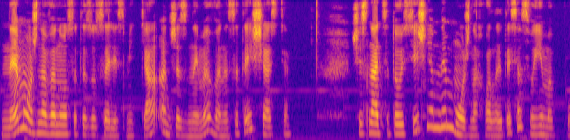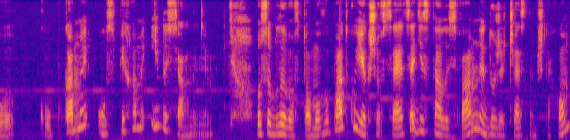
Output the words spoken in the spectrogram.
Не можна виносити з оселі сміття, адже з ними винесете і щастя. 16 січня не можна хвалитися своїми покупками, успіхами і досягненнями. Особливо в тому випадку, якщо все це дісталось вам не дуже чесним шляхом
